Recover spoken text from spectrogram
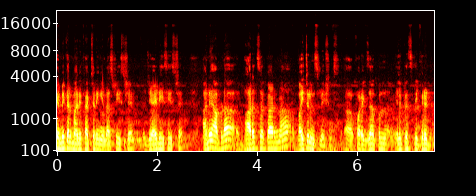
કેમિકલ મેન્યુફેક્ચરિંગ ઇન્ડસ્ટ્રીઝ છે જેઆઈડીસીસ છે, અને આપણા ભારત સરકારના vital insulations for example electricity grid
